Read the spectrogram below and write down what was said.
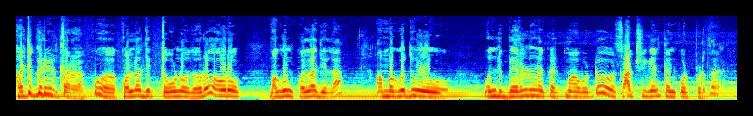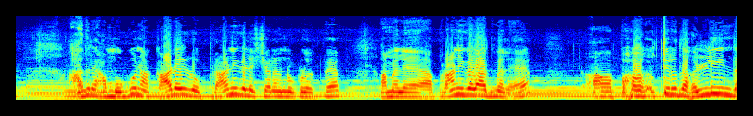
ಕಟಕರು ಇರ್ತಾರಲ್ಲ ಕೊಲ್ಲೋದಿಕ್ಕೆ ತೊಗೊಂಡೋದವರು, ಅವರು ಮಗುನ ಕೊಲ್ಲೋದಿಲ್ಲ. ಆ ಮಗುದು ಒಂದು ಬೆರಳನ್ನ ಕಟ್ ಮಾಡಿಬಿಟ್ಟು ಸಾಕ್ಷಿಗೆ ಅಂತ ತಂದು ಕೊಟ್ಬಿಡ್ತಾರೆ. ಆದರೆ ಆ ಮಗುನ ಆ ಕಾಡಲ್ಲಿರೋ ಪ್ರಾಣಿಗಳು ಎಷ್ಟು ಚೆನ್ನಾಗಿ ನೋಡ್ಕೊಳ್ಳುತ್ತವೆ ಆಮೇಲೆ ಆ ಪ್ರಾಣಿಗಳಾದಮೇಲೆ ಆ ಹತ್ತಿರದ ಹಳ್ಳಿಯಿಂದ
